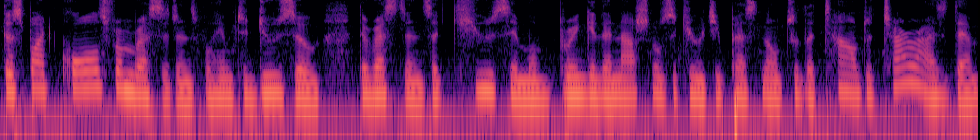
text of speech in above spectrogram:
despite calls from residents for him to do so. The residents accuse him of bringing the national security personnel to the town to terrorize them,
